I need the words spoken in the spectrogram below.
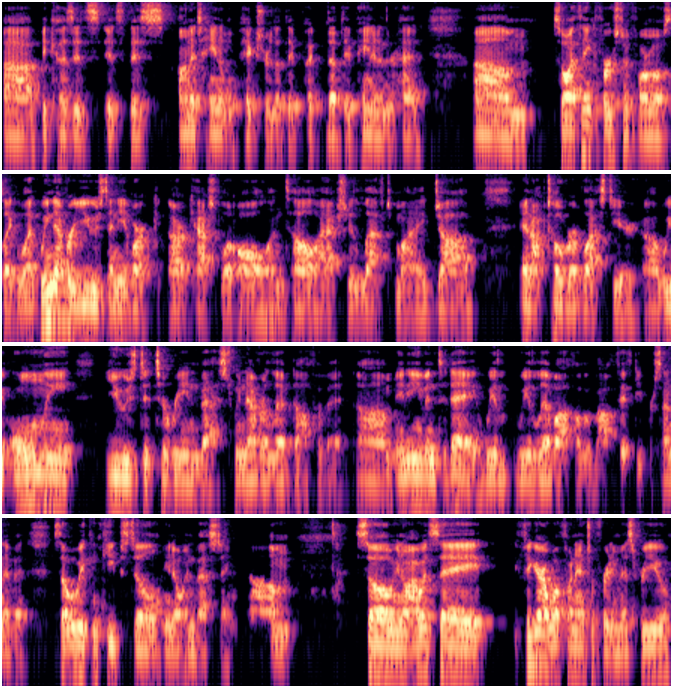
uh, because it's it's this unattainable picture that they put that they painted in their head. Um, so I think first and foremost, like like we never used any of our our cash flow at all until I actually left my job in October of last year. Uh, we only used it to reinvest. We never lived off of it, um, and even today we we live off of about fifty percent of it, so that we can keep still you know investing. Um, so you know I would say figure out what financial freedom is for you.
